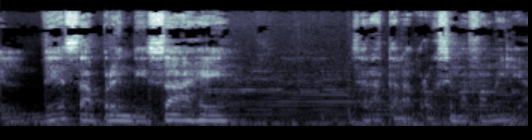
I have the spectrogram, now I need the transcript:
el desaprendizaje. Será hasta la próxima familia.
